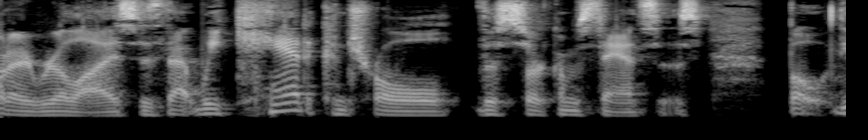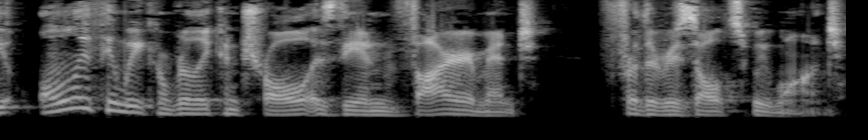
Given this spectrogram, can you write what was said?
what I realized is that we can't control the circumstances, but the only thing we can really control is the environment for the results we want.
